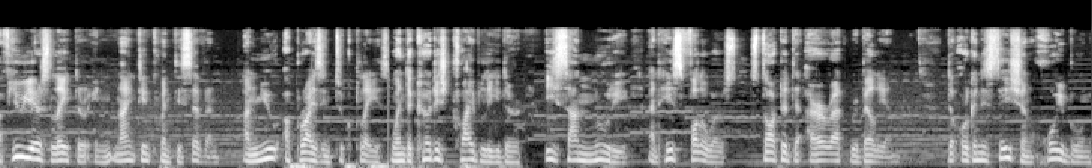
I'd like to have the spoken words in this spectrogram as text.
A few years later in 1927, a new uprising took place when the Kurdish tribe leader Ihsan Nuri and his followers started the Ararat rebellion. The organization Hoybun,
